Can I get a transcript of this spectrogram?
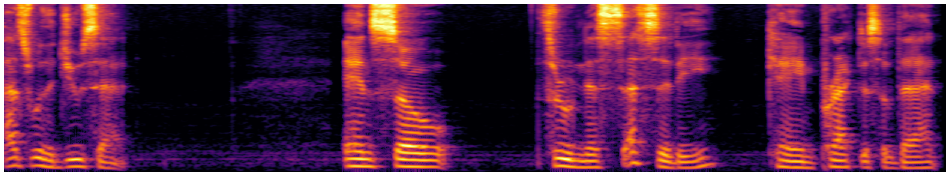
That's where the juice at. And so through necessity came practice of that.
